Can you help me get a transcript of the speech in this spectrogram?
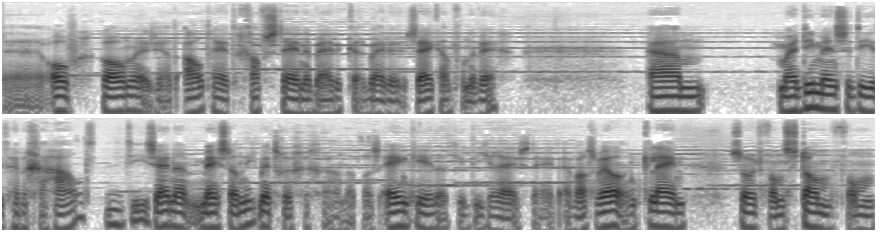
uh, overgekomen. Je had altijd grafstenen bij de, bij de zijkant van de weg. Um, maar die mensen die het hebben gehaald, die zijn er meestal niet meer teruggegaan. Dat was één keer dat je die reis deed. Er was wel een klein soort van stam van,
